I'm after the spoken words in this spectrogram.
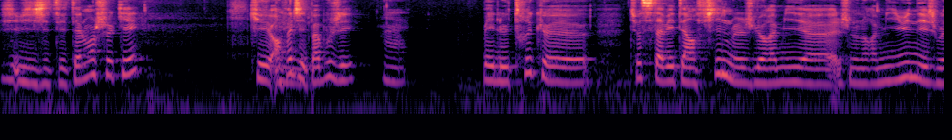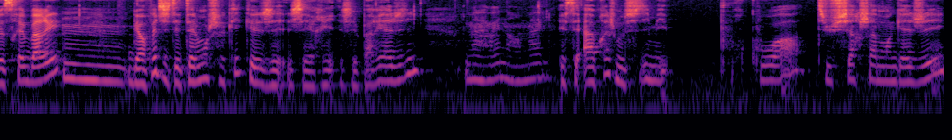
J'étais tellement choquée. que en fait j'ai pas bougé. Ouais. Mais le truc, euh, tu vois, si ça avait été un film, je l'aurais mis, euh, je l'en aurais mis une et je me serais barrée. Hmm. Mais en fait, j'étais tellement choquée que j'ai j'ai ré- j'ai pas réagi. Bah ouais, normal. Et c'est après, je me suis dit, mais pourquoi tu cherches à m'engager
